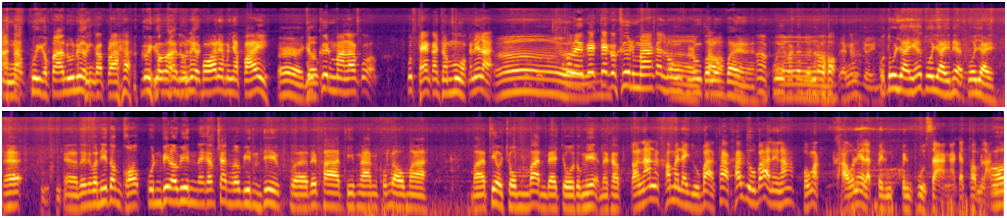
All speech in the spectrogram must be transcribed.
จริงอะคุยกับปลารู้เรื่องกินกับปลาคุยกับปลามึงรู้อยู่เรื่ในองบ่อเนี่ยมันอย่าไปเออคมึรังบขึ้นมาแล้วก็กูแทงกับจมูกอันนี้แหละเออก็เลยแกแกก็ขึ้นมาก็ลงเออลงก็ต่อลงไปนะเออคุยไปก็เดินรอบอย่างนั้นโอ้ตัวใหญ่ฮะตัวใหญ่เนี่ยตัวใหญ่นะฮะเออในวันนี้ต้องขอบคุณพี่ระวินนะครับ ช่างระวินที่เอ่อได้พาทีมงานของเรามา มาเที่ยวชมบ้านแบโจตรงนี้นะครับตอนนั้นเขาไม่ได้อยู่บ้าน ถ้าเขาอยู่บ้านเลยนะ ผมว่าเขาเนี่ยแหละเป็นเป็นผู้สร้างอะกระท่อมหลังอ๋อ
